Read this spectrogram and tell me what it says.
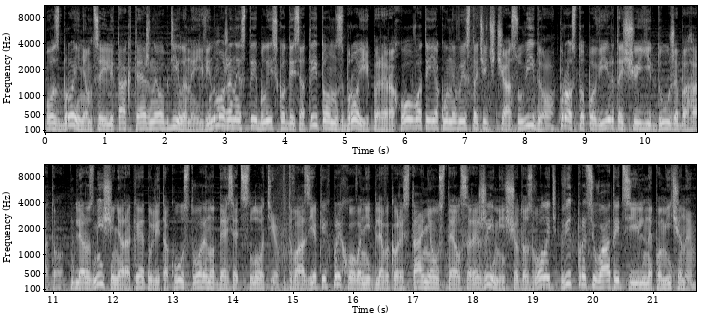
Озброєнням цей літак теж не обділений. Він може нести близько 10 тонн зброї, перераховувати яку не вистачить часу відео. Просто повірте, що її дуже багато. Для розміщення ракет у літаку створено 10 слотів, два з яких приховані для використання у стелс режимі, що дозволить відпрацювати ціль непоміченим.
